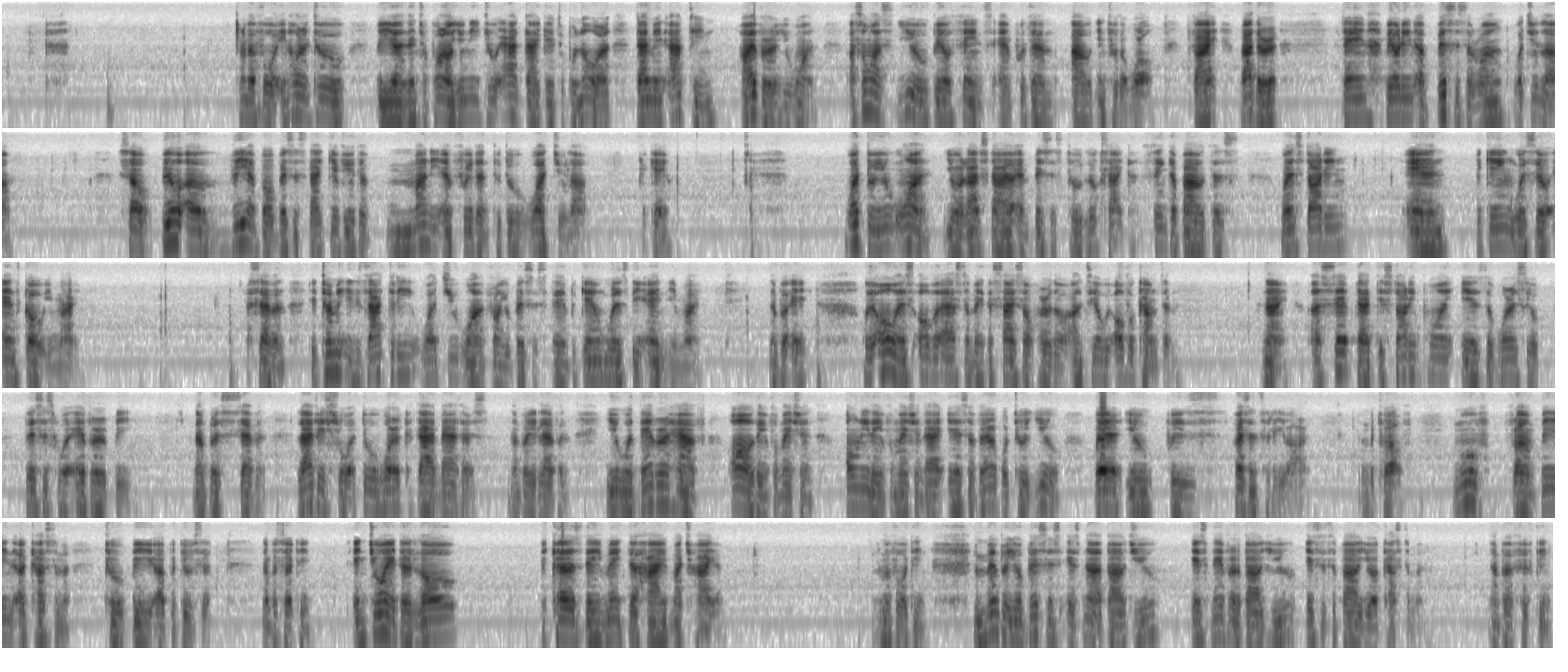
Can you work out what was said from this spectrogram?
Number four, in order to be an entrepreneur, you need to act like an entrepreneur. That means acting however you want. As long as you build things and put them out into the world. Five, rather than building a business around what you love. So build a viable business that gives you the money and freedom to do what you love. Okay. What do you want your lifestyle and business to look like? Think about this when starting and begin with your end goal in mind. 7. Determine exactly what you want from your business, then begin with the end in mind. Number 8. We always overestimate the size of hurdle until we overcome them. 9. Accept that the starting point is the worst your business will ever be. Number 7. Life is short. Do work that matters. Number 11. You will never have all the information, only the information that is available to you where you presently are. Number 12. Move from being a customer to be a producer. Number 13 enjoy the low because they make the high much higher. Number 14. Remember your business is not about you. It's never about you. It is about your customer. Number 15.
